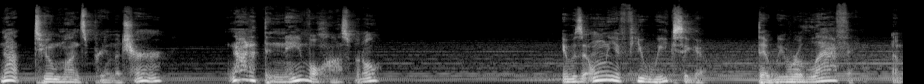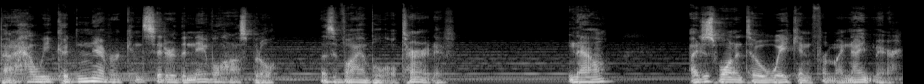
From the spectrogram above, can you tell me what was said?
Not two months premature. Not at the Naval Hospital. It was only a few weeks ago that we were laughing about how we could never consider the Naval Hospital as a viable alternative. Now, I just wanted to awaken from my nightmare.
